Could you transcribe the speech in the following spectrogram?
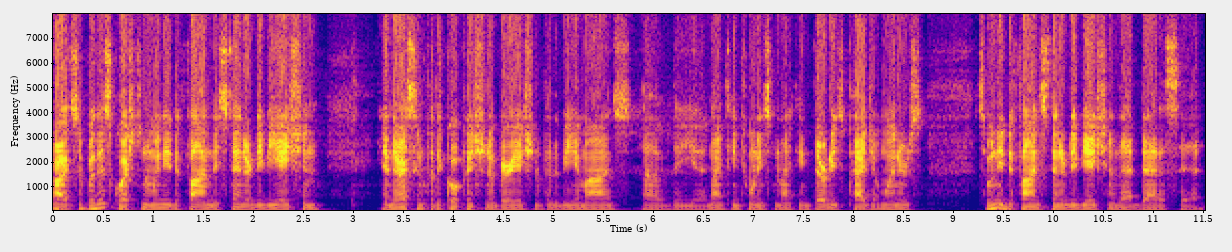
Alright, so for this question we need to find the standard deviation and they're asking for the coefficient of variation for the BMIs of the uh, 1920s and 1930s pageant winners. So we need to find standard deviation of that data set.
